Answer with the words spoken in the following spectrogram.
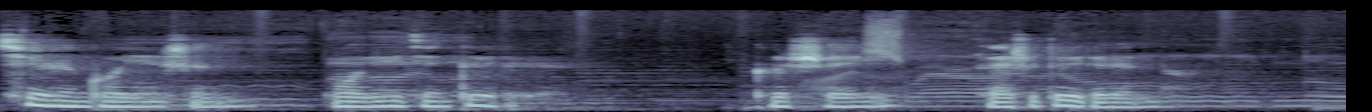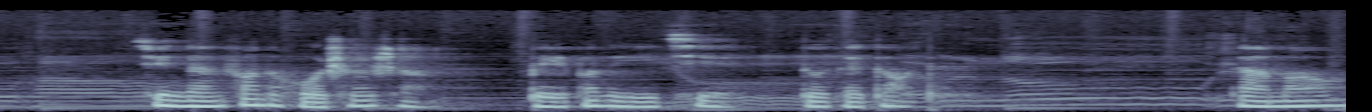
确认过眼神，我遇见对的人。可谁才是对的人呢？去南方的火车上，北方的一切都在倒退。大猫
